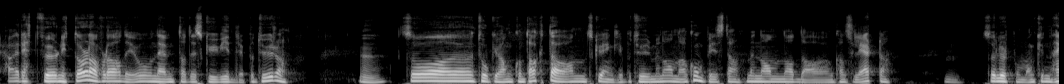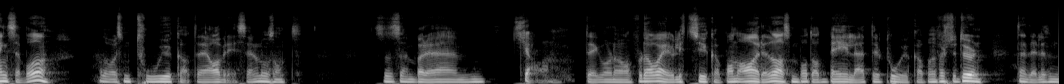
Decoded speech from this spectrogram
ja, rett før nyttår, da, for da hadde jeg jo nevnt at jeg skulle videre på tur, da. Mm. så tok jo han kontakt. da, Han skulle egentlig på tur med en annen kompis, da, men han hadde da kansellert. da. Så jeg lurte på om han kunne henge seg på. da. Og det var liksom to uker til avreise eller noe sånt. Så, så jeg bare Tja, det går nå. For da var jeg jo litt syka på han Are, da, som på en måte hadde baila etter to uker på den første turen. tenkte jeg liksom,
